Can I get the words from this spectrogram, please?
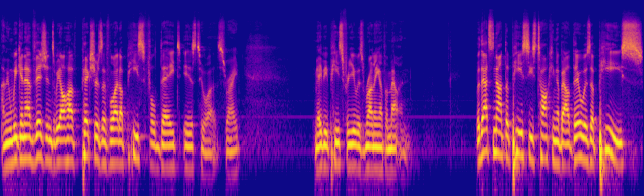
I mean, we can have visions. We all have pictures of what a peaceful date is to us, right? Maybe peace for you is running up a mountain. But that's not the peace he's talking about. There was a peace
